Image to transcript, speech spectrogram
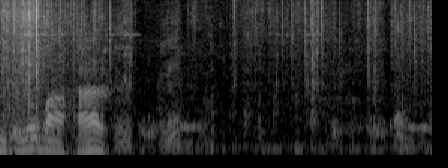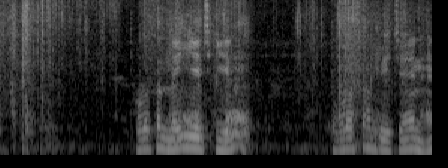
निकलो बाहर। थोड़ा सा नई एज की है ना। थोड़ा सा बेचैन है।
